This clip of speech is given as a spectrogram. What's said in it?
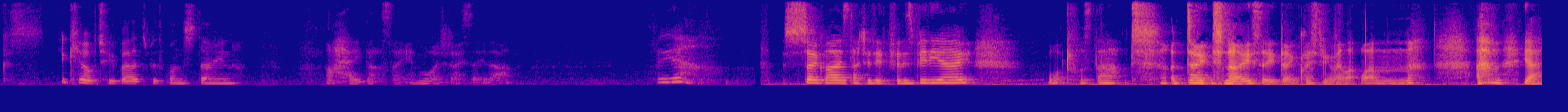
because you kill two birds with one stone. I hate that saying, why did I say that? But yeah. So guys, that is it for this video. What was that? I don't know, so don't question me on that one. Um, yeah.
